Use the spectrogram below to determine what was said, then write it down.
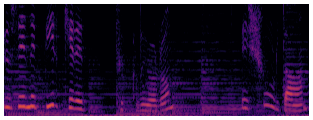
üzerine bir kere tıklıyorum ve şuradan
